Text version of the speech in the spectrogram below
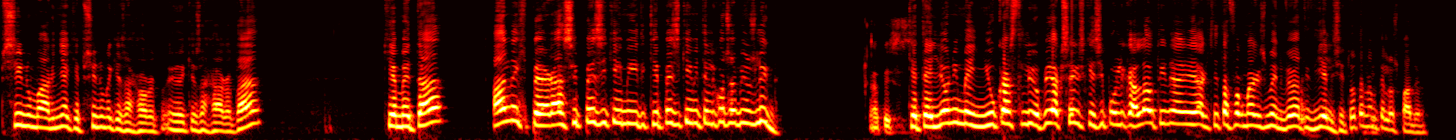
ψήνουμε αρνιά και ψήνουμε και, ζαχαρο, ε, και ζαχαρωτά. Και μετά, αν έχει περάσει, παίζει και, και παίζει και τελικό Champions League. Απίστευτο. Και τελειώνει με Newcastle, η οποία ξέρεις και εσύ πολύ καλά ότι είναι αρκετά φορμαρισμένη. Βέβαια τη διέλυση τότε, να τέλος πάντων.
